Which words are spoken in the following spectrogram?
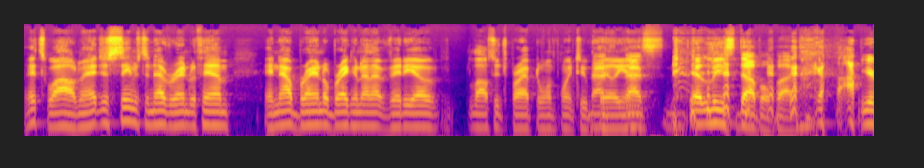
It's wild, man. It just seems to never end with him. And now Brandel breaking down that video, lawsuit's probably up to 1.2 That's, billion. that's at least double, but your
